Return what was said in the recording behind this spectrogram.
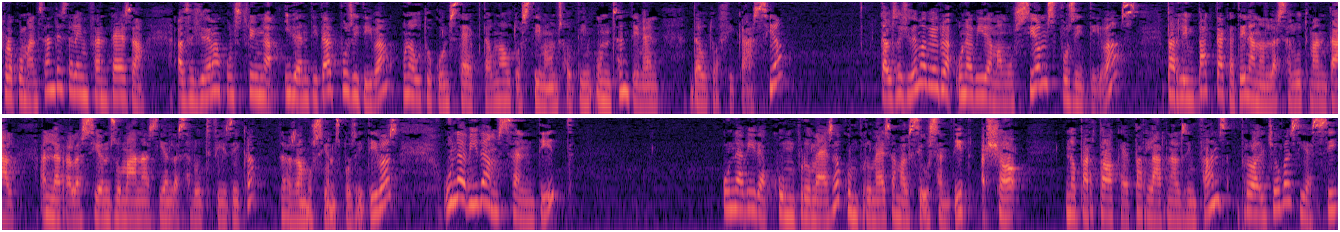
però començant des de la infantesa els ajudem a construir una identitat positiva, un autoconcepte, una autoestima, un, un sentiment d'autoeficàcia, que els ajudem a viure una vida amb emocions positives per l'impacte que tenen en la salut mental, en les relacions humanes i en la salut física, les emocions positives, una vida amb sentit, una vida compromesa, compromesa amb el seu sentit, això no pertoca eh, parlar-ne als infants, però als joves ja sí,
